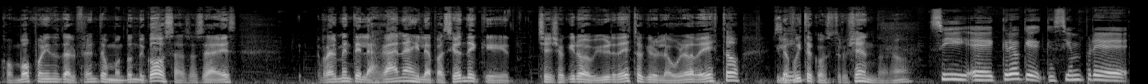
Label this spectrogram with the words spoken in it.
con vos poniéndote al frente un montón de cosas. O sea, es realmente las ganas y la pasión de que, che, yo quiero vivir de esto, quiero laburar de esto, y lo fuiste construyendo, ¿no? Sí, eh, creo que, que siempre,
